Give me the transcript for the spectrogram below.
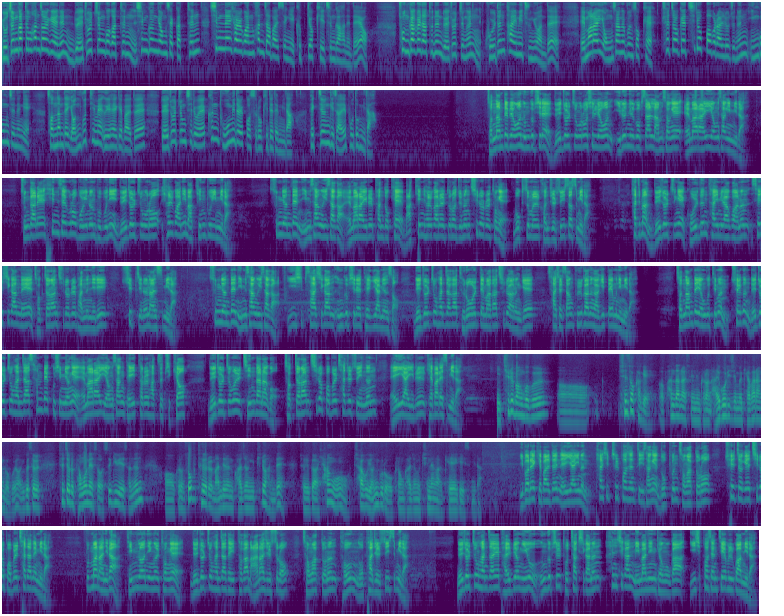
요즘 같은 환절기에는 뇌졸중과 같은 심근경색 같은 심내혈관 환자 발생이 급격히 증가하는데요. 촌각을 다투는 뇌졸중은 골든타임이 중요한데 MRI 영상을 분석해 최적의 치료법을 알려주는 인공지능이 전남대 연구팀에 의해 개발돼 뇌졸중 치료에 큰 도움이 될 것으로 기대됩니다. 백지은 기자의 보도입니다. 전남대병원 응급실에 뇌졸중으로 실려온 77살 남성의 MRI 영상입니다. 중간에 흰색으로 보이는 부분이 뇌졸중으로 혈관이 막힌 부위입니다. 숙련된 임상 의사가 MRI를 판독해 막힌 혈관을 뚫어주는 치료를 통해 목숨을 건질 수 있었습니다. 하지만 뇌졸중의 골든 타임이라고 하는 3시간 내에 적절한 치료를 받는 일이 쉽지는 않습니다. 숙련된 임상 의사가 24시간 응급실에 대기하면서 뇌졸중 환자가 들어올 때마다 치료하는 게 사실상 불가능하기 때문입니다. 전남대 연구팀은 최근 뇌졸중 환자 390명의 MRI 영상 데이터를 학습시켜 뇌졸중을 진단하고 적절한 치료법을 찾을 수 있는 AI를 개발했습니다. 이 치료 방법을 어, 신속하게 어, 판단할 수 있는 그런 알고리즘을 개발한 거고요. 이것을 실제로 병원에서 쓰기 위해서는 어, 그런 소프트웨어를 만드는 과정이 필요한데 저희가 향후 차후 연구로 그런 과정을 진행할 계획에 있습니다. 이번에 개발된 AI는 87% 이상의 높은 정확도로 최적의 치료법을 찾아냅니다. 뿐만 아니라 딥러닝을 통해 뇌졸중 환자 데이터가 많아질수록 정확도는 더욱 높아질 수 있습니다. 뇌졸중 환자의 발병 이후 응급실 도착 시간은 1시간 미만인 경우가 20%에 불과합니다.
